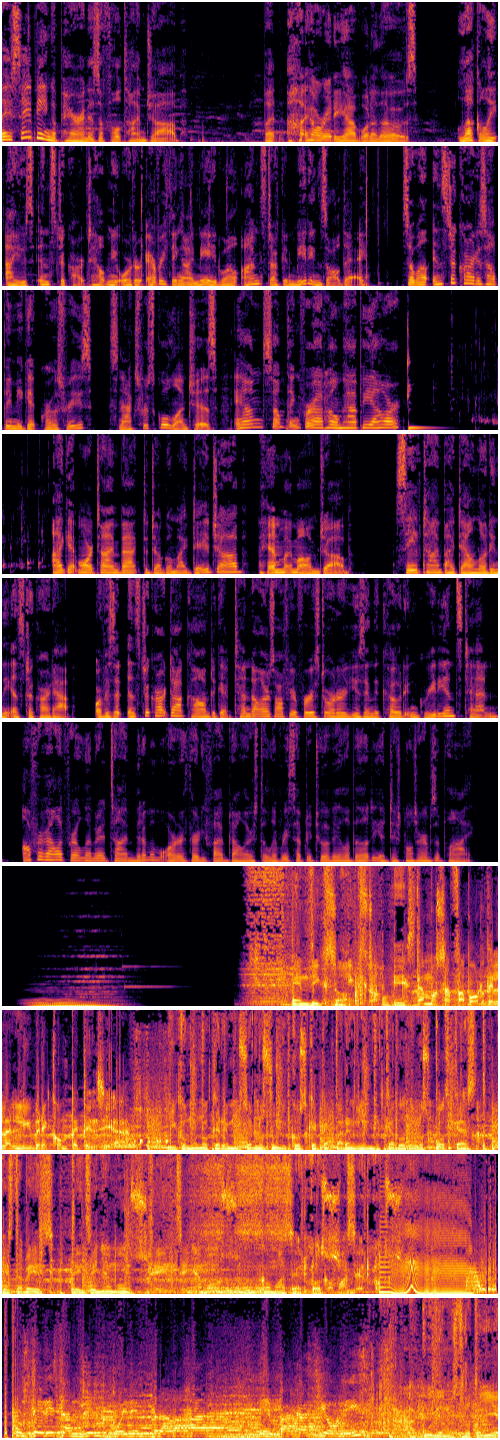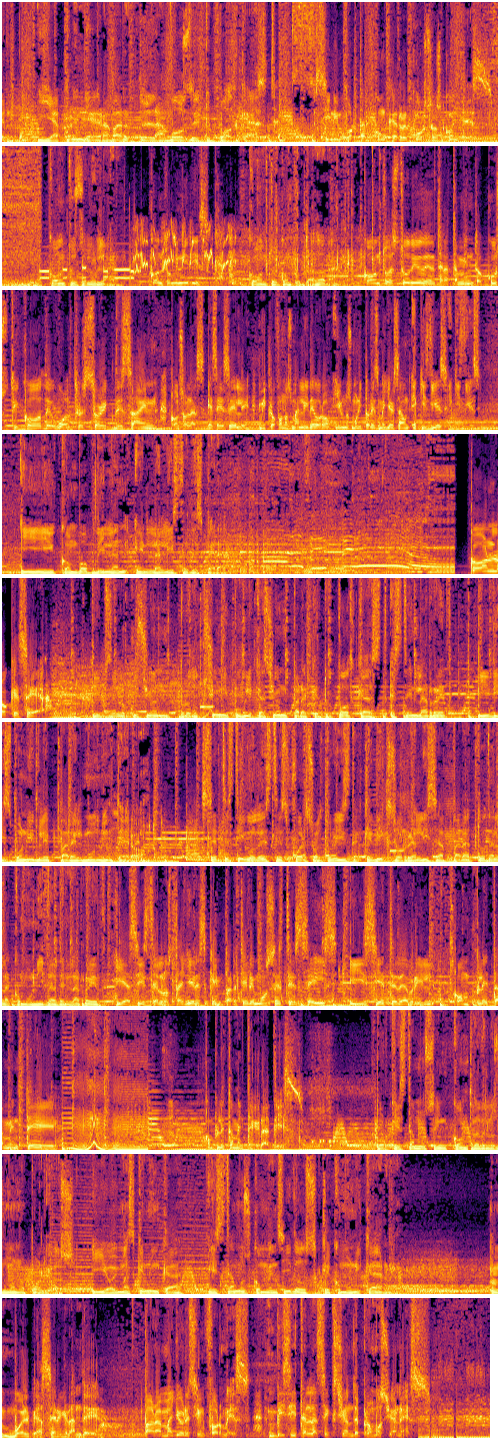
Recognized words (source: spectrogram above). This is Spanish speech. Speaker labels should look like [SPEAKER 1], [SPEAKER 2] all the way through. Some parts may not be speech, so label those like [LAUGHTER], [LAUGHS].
[SPEAKER 1] They say being a parent is a full time job, but [LAUGHS] I already have one of those. Luckily, I use Instacart to help me order everything I need while I'm stuck in meetings all day. So while Instacart is helping me get groceries, snacks for school lunches, and something for at home happy hour, I get more time back to juggle my day job [LAUGHS] and my mom job. Save time by downloading the Instacart app or visit instacart.com to get $10 off your first order using the code INGREDIENTS10. Offer valid for a limited time, minimum order $35, delivery subject to availability, additional terms apply.
[SPEAKER 2] En Dixo estamos a favor de la libre competencia. Y como no queremos ser los únicos que acaparan el mercado de los podcasts, esta vez te enseñamos, te enseñamos cómo hacerlos. Cómo hacerlos.
[SPEAKER 3] Ustedes también pueden trabajar.
[SPEAKER 2] A nuestro taller y aprende a grabar la voz de tu podcast, sin importar con qué recursos cuentes. Con tu celular, con tu minidisc, con tu computadora, con tu estudio de tratamiento acústico de Walter Historic Design, consolas SSL, micrófonos Manley de oro y unos monitores Major Sound X10, X10. Y con Bob Dylan en la lista de espera. Con lo que sea. Tips de locución, producción y publicación para que tu podcast esté en la red y disponible para el mundo entero. Sé testigo de este esfuerzo altruista que Dixo realiza para toda la comunidad en la red y asiste a los talleres que impartiremos este 6 y 7 de abril completamente completamente gratis. Porque estamos en contra de los monopolios y hoy más que nunca estamos convencidos que comunicar vuelve a ser grande. Para mayores informes, visita la sección de promociones.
